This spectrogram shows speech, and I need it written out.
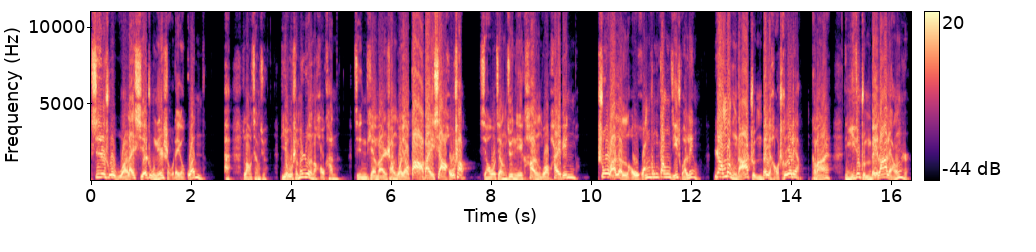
心说：“我来协助您守这个关的。”哎，老将军，有什么热闹好看呢？今天晚上我要大败夏侯尚。小将军，你看我派兵吧。说完了，老黄忠当即传令，让孟达准备好车辆，干嘛呀？你就准备拉粮食，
